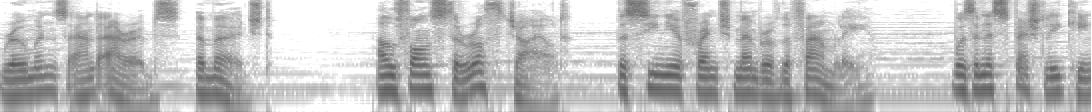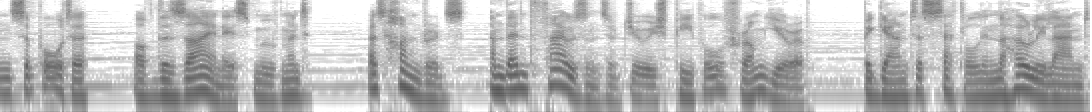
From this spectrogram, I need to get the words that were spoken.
Romans, and Arabs, emerged. Alphonse de Rothschild, the senior French member of the family, was an especially keen supporter of the Zionist movement as hundreds and then thousands of Jewish people from Europe began to settle in the Holy Land,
